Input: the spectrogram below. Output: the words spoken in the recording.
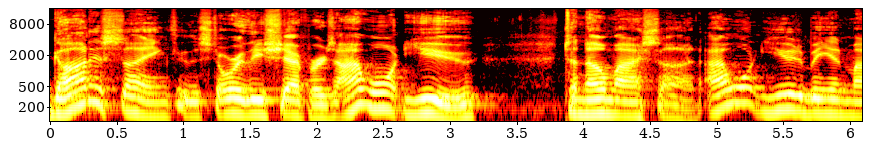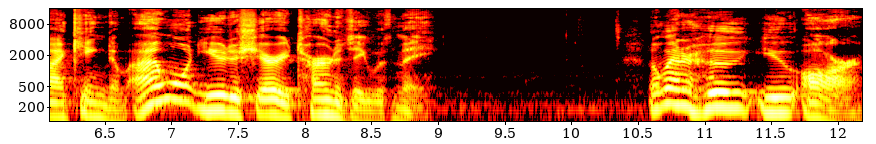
God is saying through the story of these shepherds, I want you to know my son. I want you to be in my kingdom. I want you to share eternity with me. No matter who you are,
